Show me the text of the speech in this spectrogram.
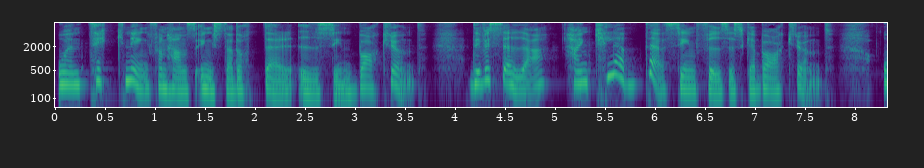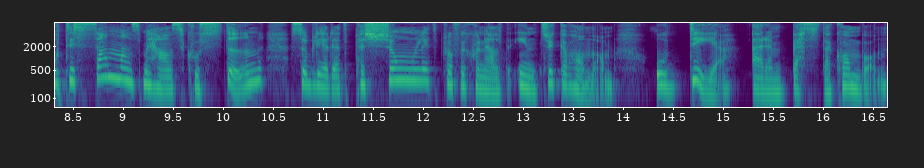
och en teckning från hans yngsta dotter i sin bakgrund. Det vill säga, han klädde sin fysiska bakgrund och tillsammans med hans kostym så blev det ett personligt professionellt intryck av honom och det är den bästa kombon.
